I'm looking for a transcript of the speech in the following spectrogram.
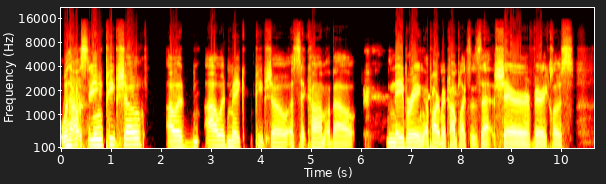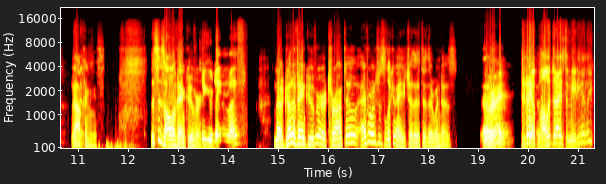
without seeing Peep Show, I would I would make Peep Show a sitcom about neighboring apartment complexes that share very close balconies. This is all of Vancouver. So your daily life? No, go to Vancouver or Toronto. Everyone's just looking at each other through their windows. Oh. All right. Did they apologize immediately?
